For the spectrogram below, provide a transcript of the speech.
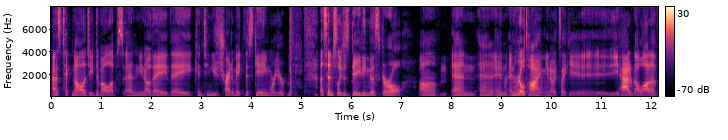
as technology develops and you know they they continue to try to make this game where you're essentially just dating this girl um and and and in real time you know it's like you, you had a lot of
